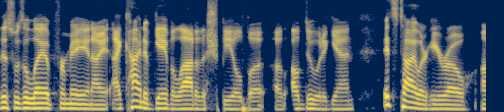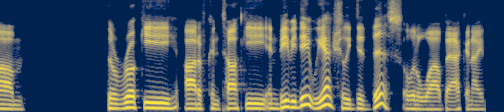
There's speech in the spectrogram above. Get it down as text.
This was a layup for me, and I, I kind of gave a lot of the spiel, but I'll, I'll do it again. It's Tyler Herro, um, the rookie out of Kentucky. And BBD, we actually did this a little while back, and I,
